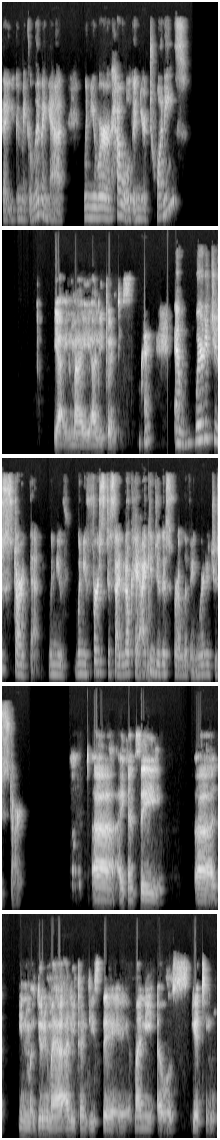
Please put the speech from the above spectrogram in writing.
that you can make a living at when you were how old? In your 20s? Yeah, in my early twenties. Okay. And where did you start then? When you when you first decided, okay, I can do this for a living. Where did you start? uh, I can say uh, in my, during my early twenties, the money I was getting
